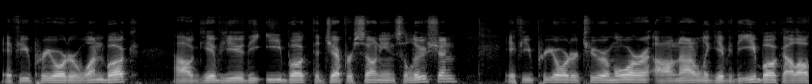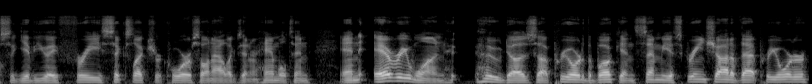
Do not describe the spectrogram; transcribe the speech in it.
If you pre order one book, I'll give you the ebook, The Jeffersonian Solution. If you pre order two or more, I'll not only give you the ebook, I'll also give you a free six lecture course on Alexander Hamilton. And everyone who does uh, pre order the book and send me a screenshot of that pre order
